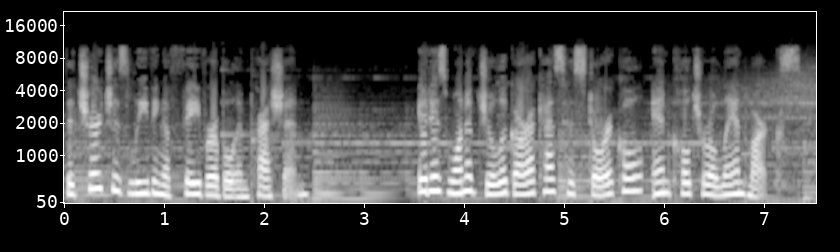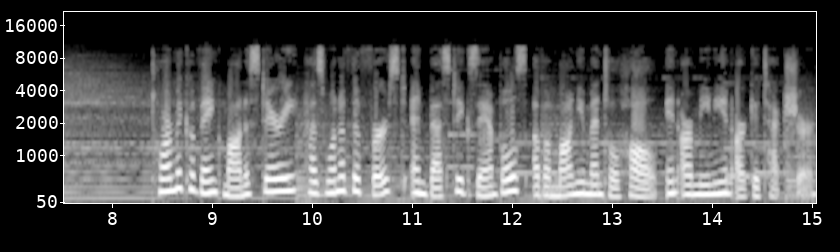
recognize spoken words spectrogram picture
the church is leaving a favorable impression. It is one of Julagarak's historical and cultural landmarks. Tormakavank Monastery has one of the first and best examples of a monumental hall in Armenian architecture.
